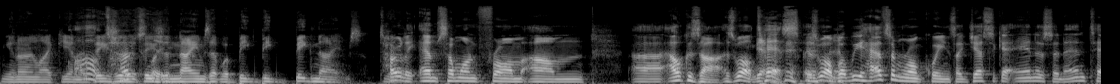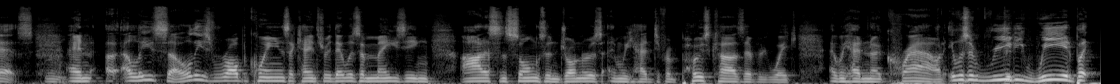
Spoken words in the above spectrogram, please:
You know, like you know, Oh, these are these are names that were big, big, big names. Totally. And someone from um, uh, Alcazar as well, Yeah. Tess as well. But we had some rock queens like Jessica Andersson and Tess Mm. and uh, Elisa, all these rob queens that came through. There was amazing artists and songs and genres, and we had different postcards every week, and we had no crowd. It was a really weird but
